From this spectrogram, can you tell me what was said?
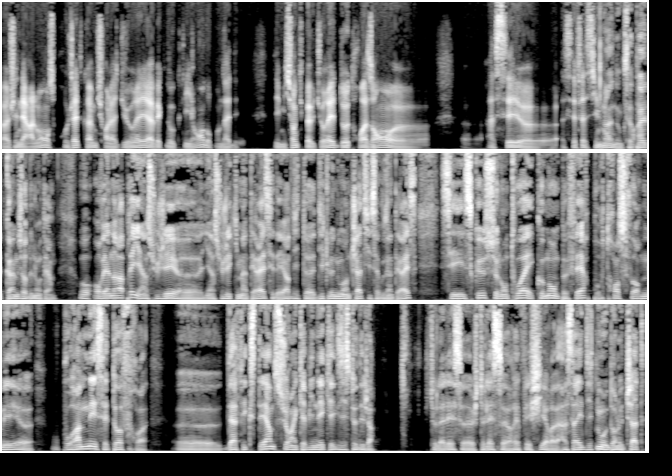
bah, généralement, on se projette quand même sur la durée avec nos clients. Donc on a des des missions qui peuvent durer 2-3 ans euh, euh, assez euh, assez facilement. donc ça peut être quand même sur du long terme. on reviendra après. Il y a un sujet, il y a un sujet qui m'intéresse et d'ailleurs dites dites-le nous en chat si ça vous intéresse. C'est ce que selon toi et comment on peut faire pour transformer ou pour amener cette offre DAF externe sur un cabinet qui existe déjà? Je te la laisse, je te laisse réfléchir à ça et dites-nous dans le chat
